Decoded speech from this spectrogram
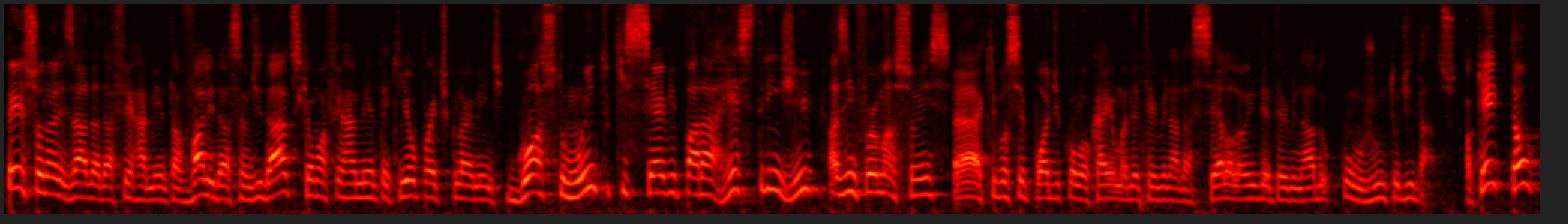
personalizada da ferramenta validação de dados, que é uma ferramenta que eu particularmente gosto muito, que serve para restringir as informações uh, que você pode colocar em uma determinada célula ou em determinado conjunto de dados, ok? Então,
